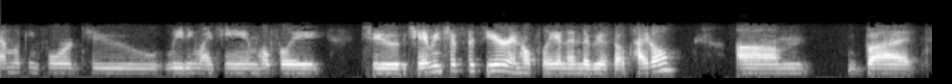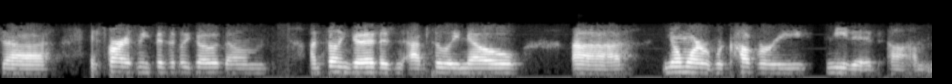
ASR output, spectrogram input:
am looking forward to leading my team, hopefully, to the championships this year, and hopefully an NWSL title. Um, but uh, as far as me physically goes, um, I'm feeling good. There's absolutely no uh, no more recovery needed um,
